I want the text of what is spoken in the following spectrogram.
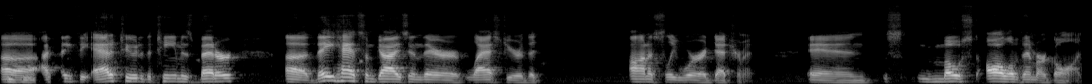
Uh, mm-hmm. I think the attitude of the team is better. Uh, they had some guys in there last year that honestly were a detriment, and most all of them are gone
